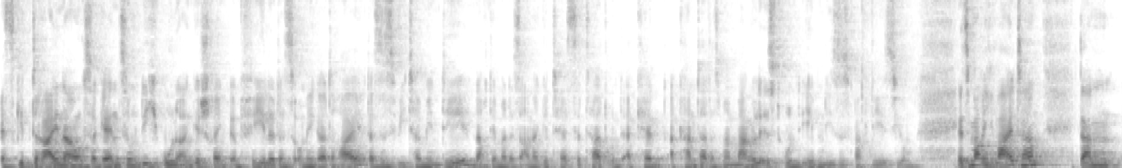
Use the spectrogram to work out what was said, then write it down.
es gibt drei Nahrungsergänzungen, die ich uneingeschränkt empfehle. Das ist Omega-3, das ist Vitamin D, nachdem man das einmal getestet hat und erkennt, erkannt hat, dass man Mangel ist und eben dieses Magnesium. Jetzt mache ich weiter. Dann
